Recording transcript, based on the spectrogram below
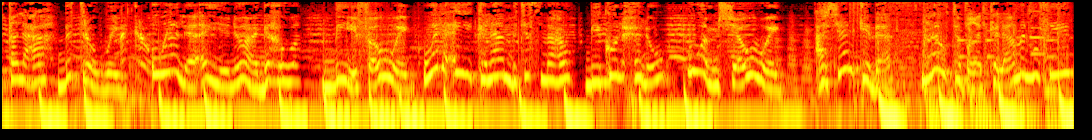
طلعة بتروق ولا أي نوع قهوة بيفوق ولا أي كلام بتسمعه بيكون حلو ومشوق. عشان كذا لو تبغى الكلام المفيد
